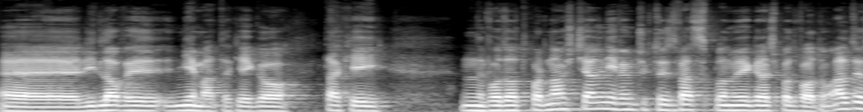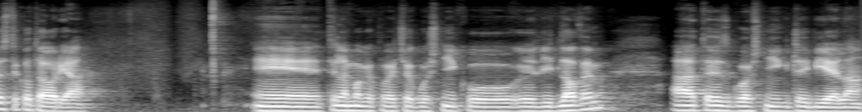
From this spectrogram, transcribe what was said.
E, Lidlowy nie ma takiego, takiej mm, wodoodporności, ale nie wiem, czy ktoś z Was planuje grać pod wodą, ale to jest tylko teoria. E, Tyle mogę powiedzieć o głośniku Lidlowym, a to jest głośnik JBL-a.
